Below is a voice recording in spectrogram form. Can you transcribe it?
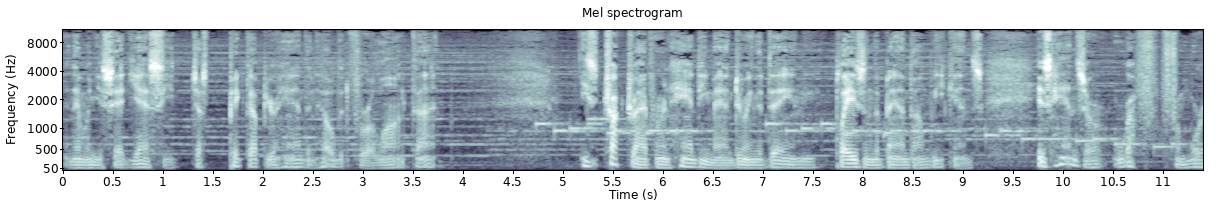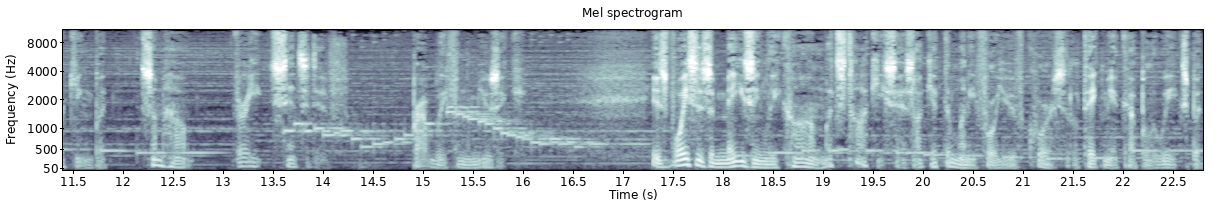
And then when you said yes, he just picked up your hand and held it for a long time. He's a truck driver and handyman during the day, and he plays in the band on weekends. His hands are rough from working, but somehow very sensitive, probably from the music. His voice is amazingly calm. Let's talk, he says. I'll get the money for you, of course. It'll take me a couple of weeks, but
